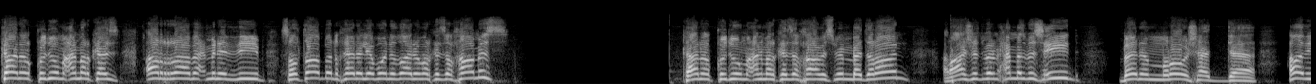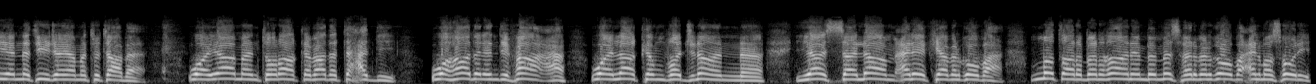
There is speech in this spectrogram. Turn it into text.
كان القدوم على المركز الرابع من الذيب. سلطان بن خير اليابوني ظاهر المركز الخامس. كان القدوم على المركز الخامس من بدران. راشد بن محمد بن سعيد بن مروشد. هذه النتيجة يا من تتابع. ويا من تراقب هذا التحدي. وهذا الاندفاع. ولكن ضجنان. يا سلام عليك يا بالقوبع. مطر بن غانم بن مسهر بالقوبع المنصوري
